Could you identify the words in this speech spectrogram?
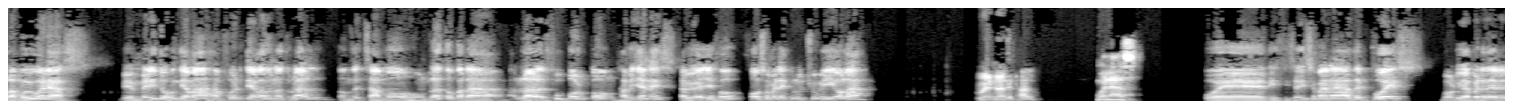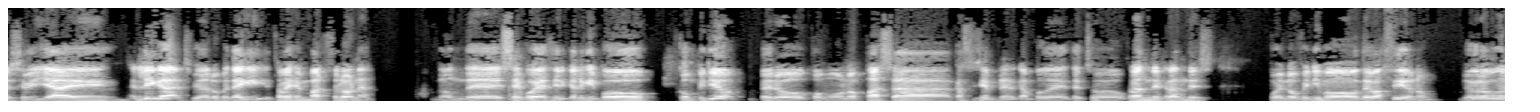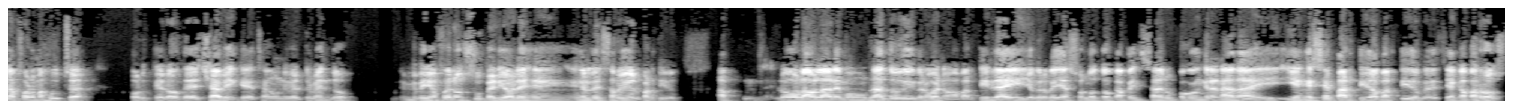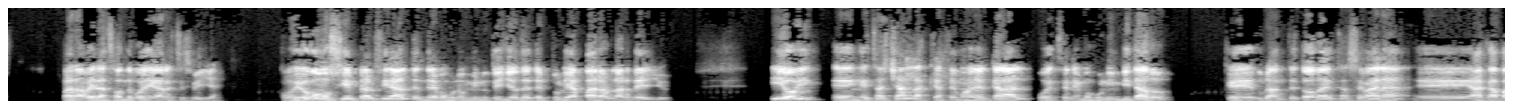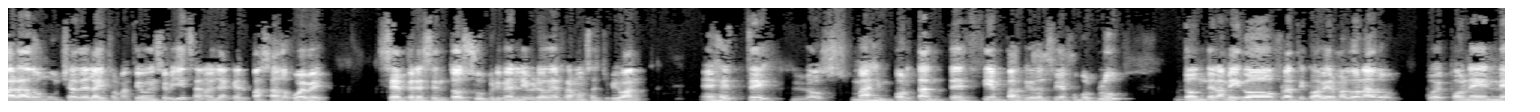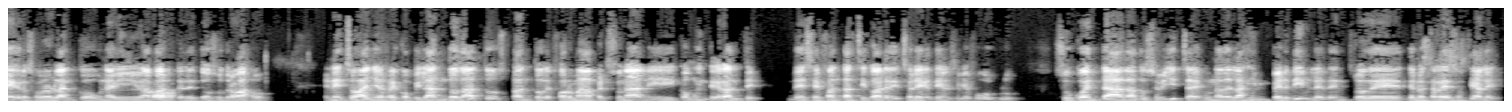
Hola, muy buenas. Bienvenidos un día más a Fuerte y al lado natural, donde estamos un rato para hablar de fútbol con Javi Llanes, Javi Vallejo, José María Cruz Chumí, hola. Buenas. ¿Qué tal? Buenas. Pues 16 semanas después volvió a perder el Sevilla en, Liga, el Sevilla de Lopetegui, esta vez en Barcelona, donde se puede decir que el equipo compitió, pero como nos pasa casi siempre en el campo de, de estos grandes, grandes, pues nos vinimos de vacío, ¿no? Yo creo que de una forma justa, porque los de Xavi, que están a un nivel tremendo, en mi opinión fueron superiores en, el desarrollo del partido. luego lo hablaremos un rato, y, pero bueno, a partir de ahí yo creo que ya solo toca pensar un poco en Granada y, en ese partido a partido que decía Caparrós para ver hasta dónde puede llegar este Sevilla. Como digo, como siempre, al final tendremos unos minutillos de tertulia para hablar de ello. Y hoy, en estas charlas que hacemos en el canal, pues tenemos un invitado que durante toda esta semana eh, ha acaparado mucha de la información en Sevillista, ¿no? ya que el pasado jueves se presentó su primer libro en el Ramón Sánchez Pizjuán. Es este, los más importantes 100 partidos del Sevilla Fútbol Club, donde el amigo Francisco Javier Maldonado pues pone en negro sobre blanco una mínima parte de todo su trabajo en estos años recopilando datos tanto de forma personal y como integrante de ese fantástico área de historia que tiene el Sevilla Fútbol Club. Su cuenta Datos Sevillista es una de las imperdibles dentro de, nuestras redes sociales.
